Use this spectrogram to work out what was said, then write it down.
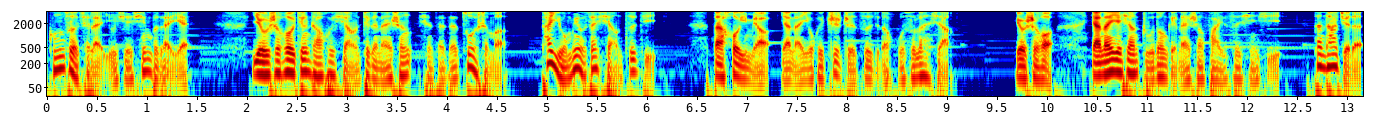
工作起来有些心不在焉，有时候经常会想这个男生现在在做什么，他有没有在想自己？但后一秒，亚楠又会制止自己的胡思乱想。有时候，亚楠也想主动给男生发一次信息，但他觉得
